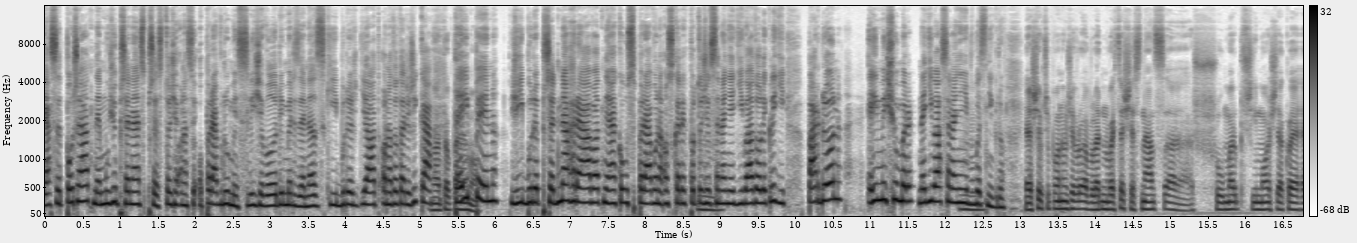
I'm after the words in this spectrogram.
já se pořád nemůžu přenést přes to, že ona si opravdu myslí, že Volodymyr Zelenský bude dělat, ona to tady říká, No, to pémo. tape-in, že jí bude přednahrávat nějakou zprávu na Oscarech, protože hmm. se na ně dívá tolik lidí. Pardon, Amy Schumer, nedívá se na něj vůbec nikdo. Já ještě připomenu, že v lednu 2016 eh, Schumer přímo ještě takhle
